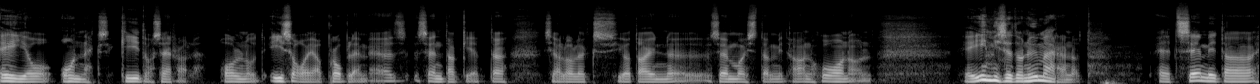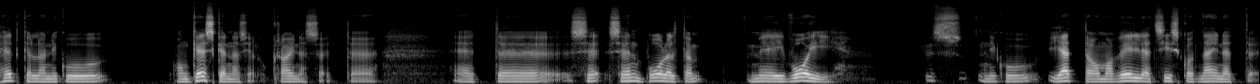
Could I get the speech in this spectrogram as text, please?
ei ole onneksi, kiitos Herralle ollut isoja probleemeja sen takia, että siellä oleks jotain semmoista, mitä on huono. Ja ihmiset on ymmärtänyt, että se, mitä hetkellä niin kuin on keskenä siellä Ukrainassa, että, että se, sen puolelta me ei voi niin kuin jättää oma veljet, siskot näin, että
